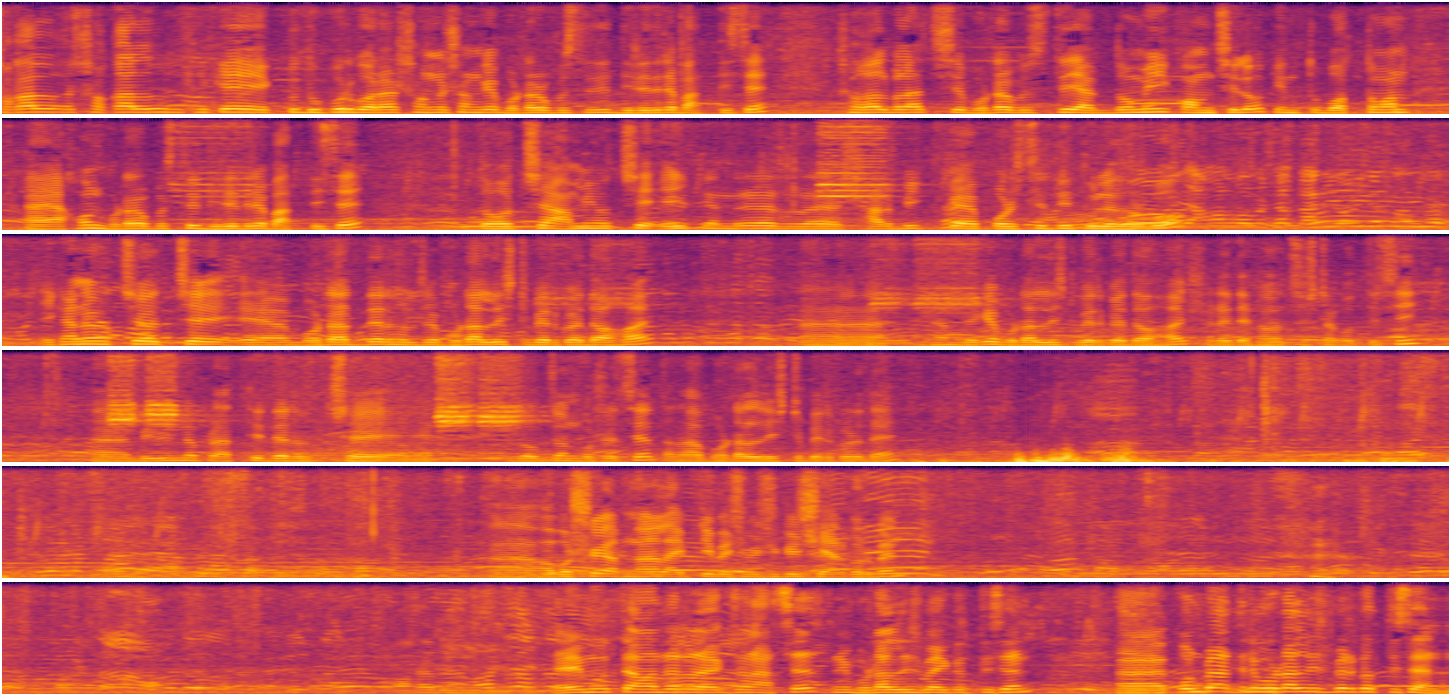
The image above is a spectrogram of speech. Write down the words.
সকাল সকাল থেকে একটু দুপুর গড়ার সঙ্গে সঙ্গে ভোটার উপস্থিতি ধীরে ধীরে বাড়তিছে। সকালবেলা ভোটার উপস্থিতি একদমই কম ছিল, কিন্তু বর্তমান এখন ভোটার উপস্থিতি ধীরে ধীরে বাড়তিছে। তো হচ্ছে আমি হচ্ছে এই কেন্দ্রের সার্বিক পরিস্থিতি তুলে ধরবো। এখানে হচ্ছে হচ্ছে ভোটারদের হচ্ছে ভোটার লিস্ট বের করে দেওয়া হয়। এখান থেকে ভোটার লিস্ট বের করে দেওয়া হয়, সেটাই দেখানোর চেষ্টা করতেছি। বিভিন্ন প্রার্থীদের হচ্ছে, লোকজন বসেছে, তারা ভোটার লিস্ট বের করে দেয়। অবশ্যই আপনারা লাইভটি বেশি বেশি করে শেয়ার করবেন। এই মুহূর্তে আমাদের একজন আছে তিনি ভোটার লিস্ট বের করতেছেন। কোন প্রার্থীর ভোটার লিস্ট বের করতেছেন?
